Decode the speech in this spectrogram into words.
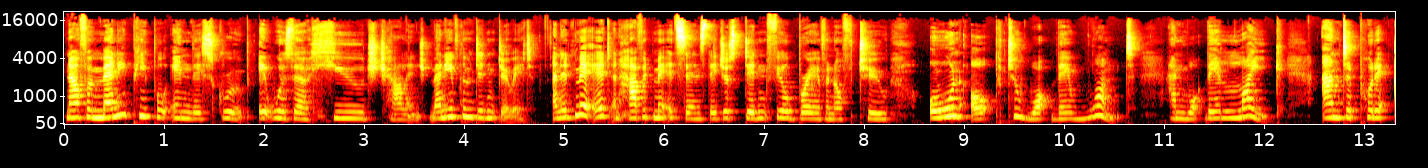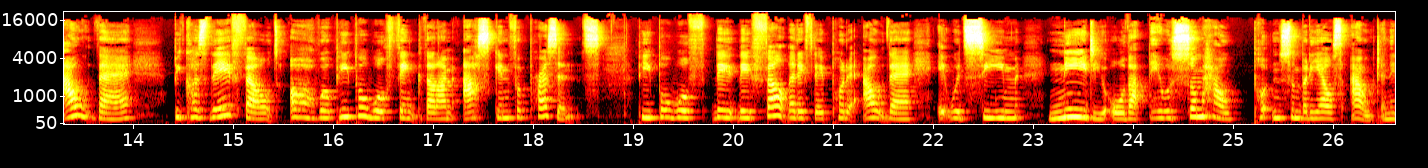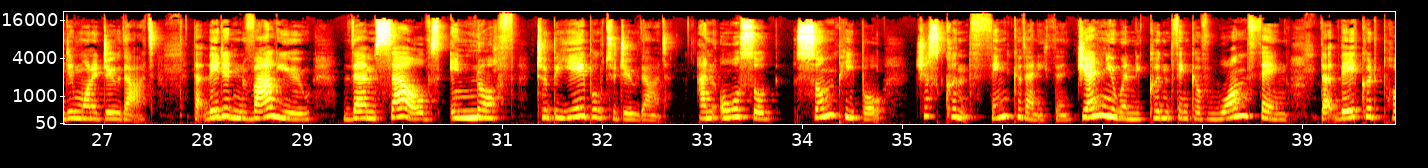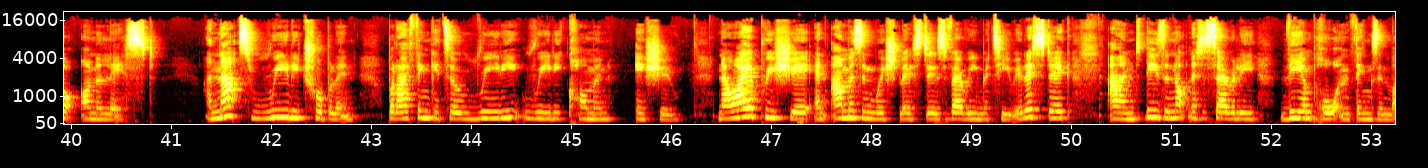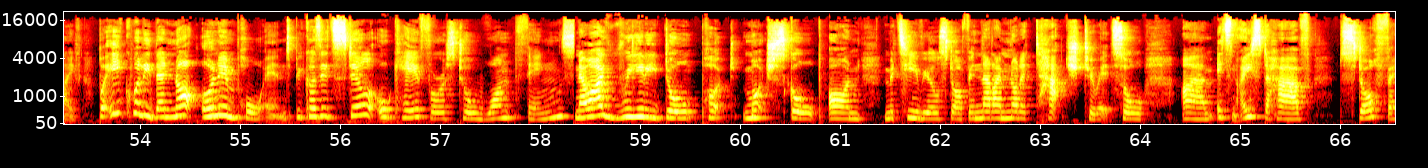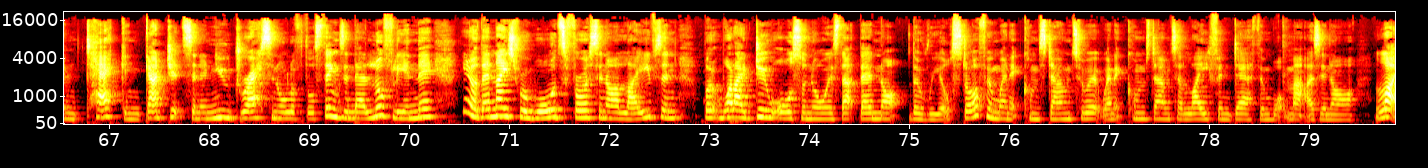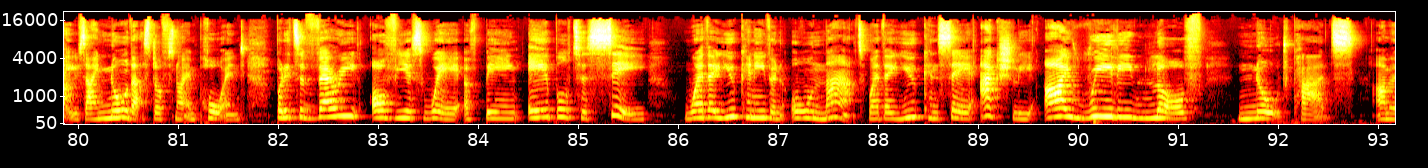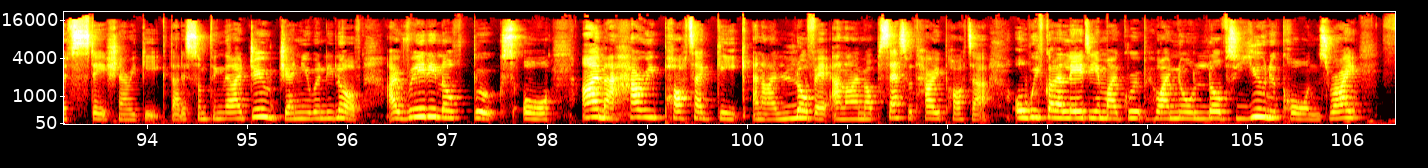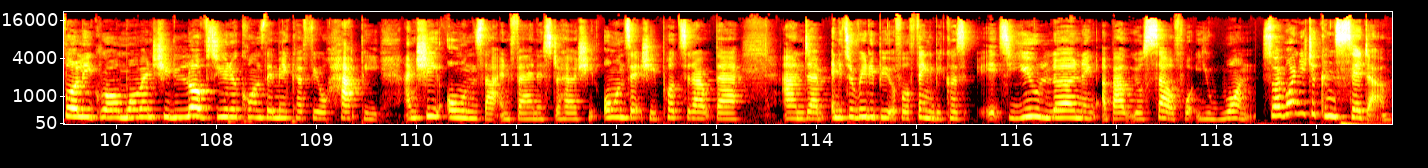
Now, for many people in this group, it was a huge challenge. Many of them didn't do it and admitted and have admitted since they just didn't feel brave enough to own up to what they want and what they like and to put it out there because they felt, oh, well, people will think that I'm asking for presents. People will, they, they felt that if they put it out there, it would seem needy or that they were somehow putting somebody else out and they didn't want to do that that they didn't value themselves enough to be able to do that. And also, some people just couldn't think of anything, genuinely couldn't think of one thing that they could put on a list. And that's really troubling, but I think it's a really, really common issue. Now, I appreciate an Amazon wish list is very materialistic, and these are not necessarily the important things in life, but equally, they're not unimportant because it's still okay for us to want things. Now, I really don't put much scope on material stuff in that I'm not attached to it, so um, it's nice to have stuff and tech and gadgets and a new dress and all of those things and they're lovely and they you know they're nice rewards for us in our lives and but what I do also know is that they're not the real stuff and when it comes down to it when it comes down to life and death and what matters in our lives I know that stuff's not important but it's a very obvious way of being able to see whether you can even own that, whether you can say, actually, I really love notepads. I'm a stationery geek. That is something that I do genuinely love. I really love books, or I'm a Harry Potter geek and I love it and I'm obsessed with Harry Potter. Or we've got a lady in my group who I know loves unicorns, right? Fully grown woman. She loves unicorns. They make her feel happy. And she owns that, in fairness to her. She owns it. She puts it out there. And, um, and it's a really beautiful thing because it's you learning about yourself, what you want. So I want you to consider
